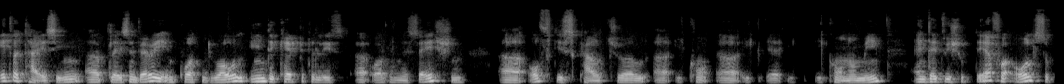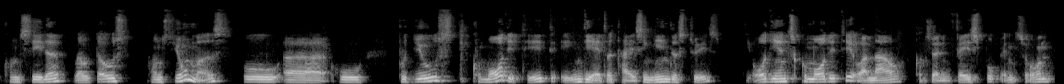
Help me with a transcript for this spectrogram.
advertising uh, plays a very important role in the capitalist uh, organization uh, of this cultural eco- e- economy, and that we should therefore also consider well those consumers who who produce the commodity in the advertising industries the audience commodity, or now concerning Facebook and so on,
